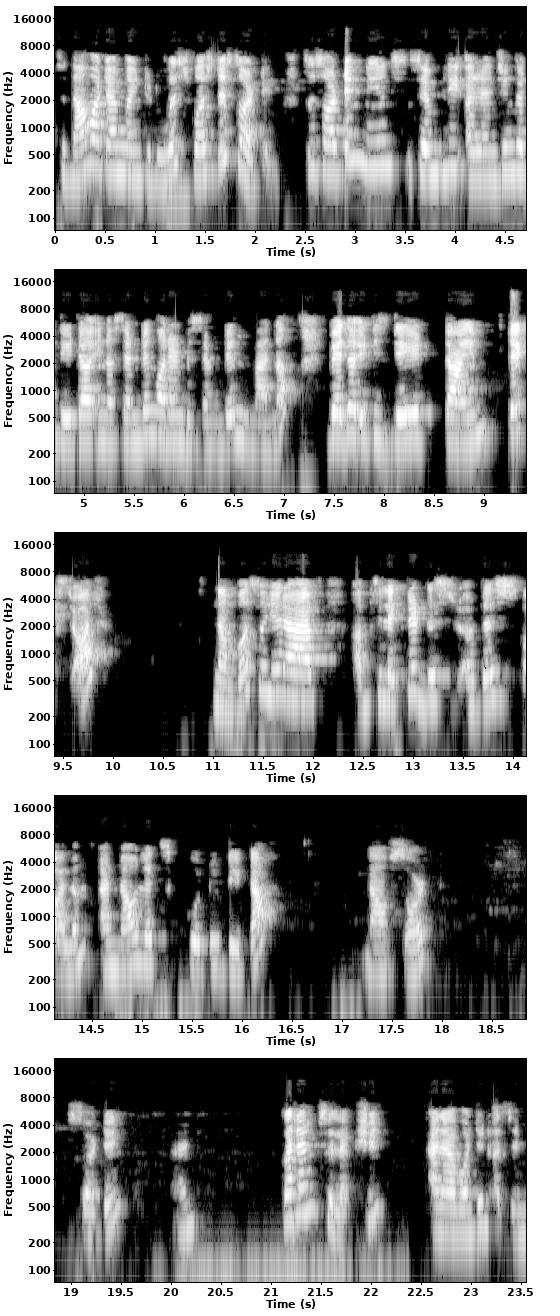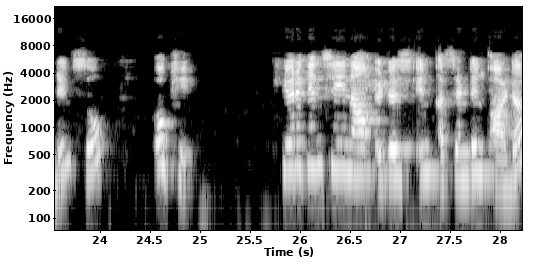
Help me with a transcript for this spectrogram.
So now what I am going to do is first is sorting. So sorting means simply arranging the data in ascending or in descending manner whether it is date, time, text or number. So here I have um, selected this uh, this column. And now let's go to data. Now sort sorting and current selection. And I want in ascending. So okay. Here you can see now it is in ascending order.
